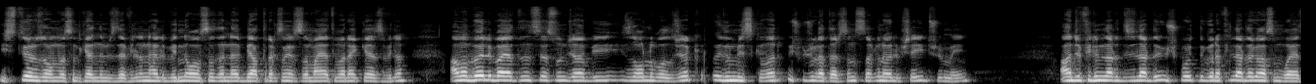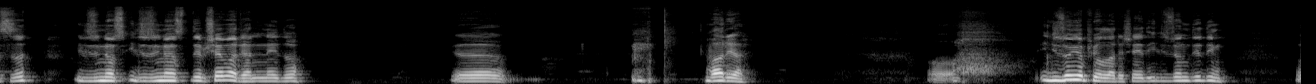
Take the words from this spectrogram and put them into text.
istiyoruz olmasını kendimizde filan. Hani ne olsa da ne bir atraksiyon yaşasam hayatıma renk gelsin filan. Ama böyle bir hayatın size sunacağı bir zorluk olacak. Ölüm riski var. 3.5 atarsınız. Sakın öyle bir şeyi düşünmeyin. Ancak filmlerde, dizilerde, 3 boyutlu grafiklerde kalsın bu hayat size. Illüzyonios, Illüzyonios diye bir şey var yani neydi o? Ee, var ya. Oh, illüzyon yapıyorlar ya şeyde illüzyon dediğim. Ee,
